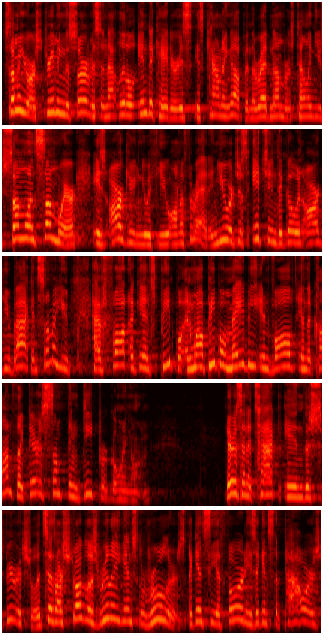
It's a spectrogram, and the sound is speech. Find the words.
Some of you are streaming the service, and that little indicator is, is counting up in the red numbers, telling you someone somewhere is arguing with you on a thread, and you are just itching to go and argue back. And some of you have fought against people, and while people may be involved in the conflict, there is something deeper going on. There's an attack in the spiritual. It says our struggle is really against the rulers, against the authorities, against the powers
